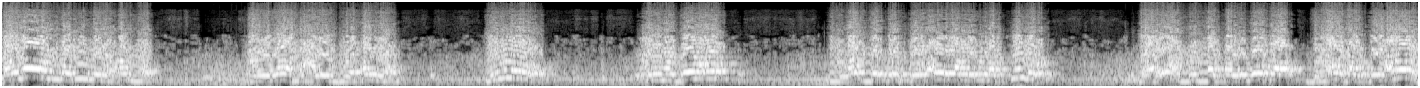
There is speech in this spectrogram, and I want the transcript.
فنور النبي محمد صلى الله عليه وسلم نور حين جاءت يطبق القرآن ويمثله ويهدي البشرية بهذا القرآن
